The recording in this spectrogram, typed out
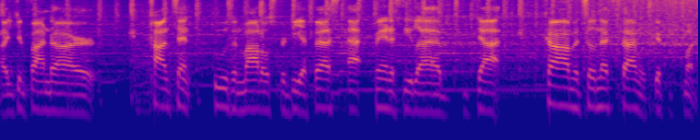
Uh, you can find our content, tools, and models for DFS at fantasylab.com. Until next time, let's get this money.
